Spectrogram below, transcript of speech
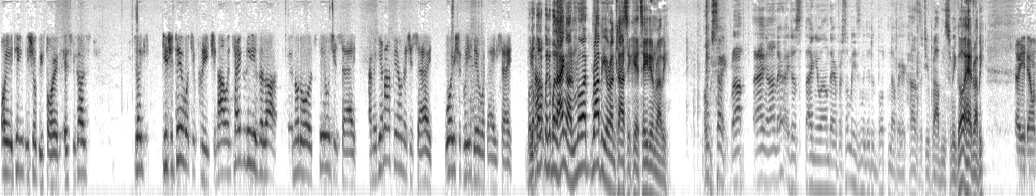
or I think they should be fired, is because, like, you should do what you preach. You know, integrity is a lot. In other words, do what you say, and if you're not doing what you say, why should we do what they say? Well, well, well, well, hang on, Rob, Robbie, you're on Classic Hits. How you doing, Robbie? Oh, sorry, Rob. Hang on there. I just bang you on there. For some reason, my little button over here caused a few problems for me. Go ahead, Robbie. How you doing?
